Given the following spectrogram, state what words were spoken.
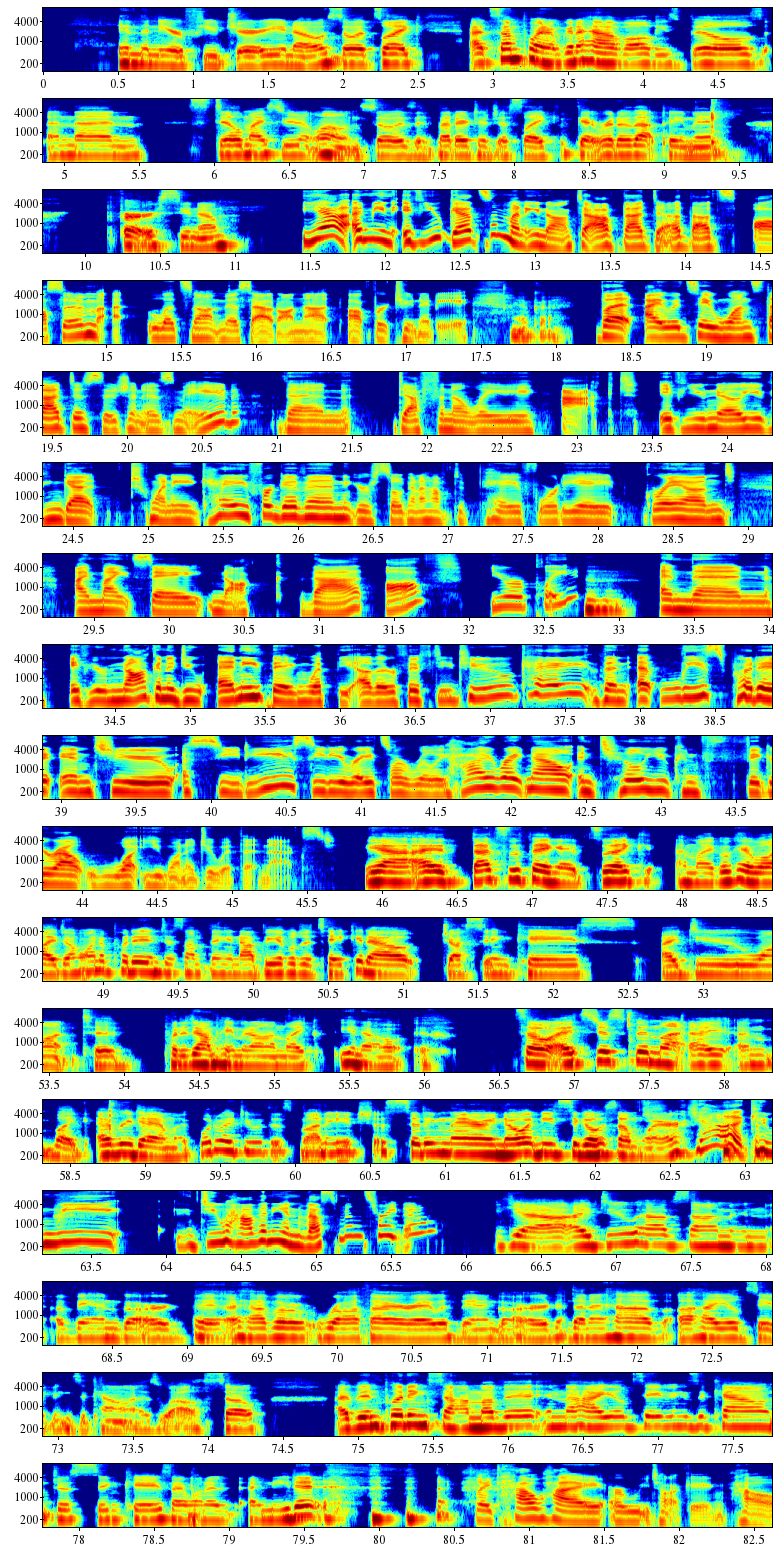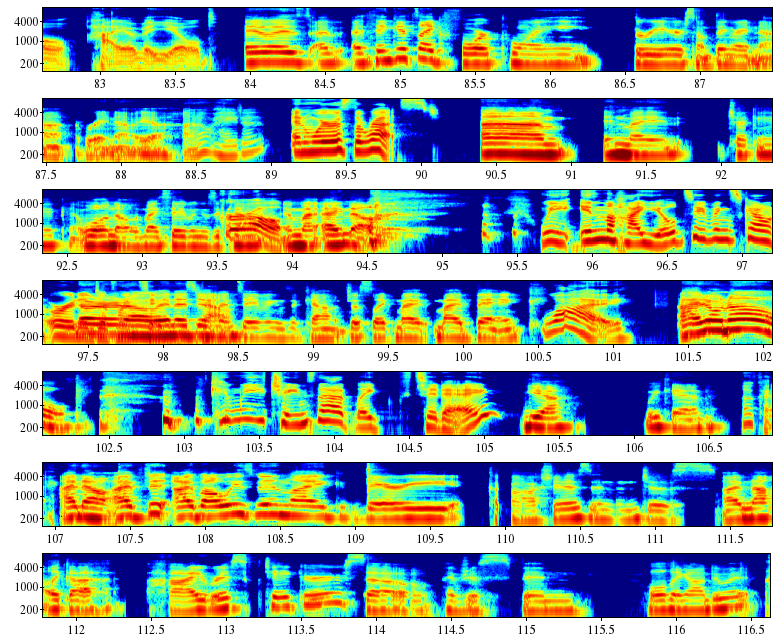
in the near future, you know. So it's like at some point I'm going to have all these bills and then still my student loans. So is it better to just like get rid of that payment first, you know? Yeah, I mean, if you get some money knocked off that debt, that's awesome. Uh, Let's not miss out on that opportunity. Okay. But I would say once that decision is made, then definitely act. If you know you can get 20K forgiven, you're still going to have to pay 48 grand. I might say knock that off your plate. Mhm. And then if you're not going to do anything with the other 52K, then at least put it into a CD. CD rates are really high right now until you can figure out what you want to do with it next. Yeah, I that's the thing. It's like I'm like, okay, well, I don't want to put it into something and not be able to take it out just in case I do want to put a down payment on like, you know. So it's just been like I I'm like every day I'm like, what do I do with this money? It's just sitting there. I know it needs to go somewhere. Yeah. Can we, do you have any investments right now? Yeah, I do have some in a Vanguard. I have a Roth IRA with Vanguard. Then I have a high yield savings account as well. So I've been putting some of it in the high yield savings account just in case I want to, I need it. Like, how high are we talking? How high of a yield? It was, I, I think it's like 4.3 or something right now. Right now, yeah. I don't hate it. And where's the rest? Um, in my checking account. Well, no, my savings account. Girl. In my, I know. Wait, in the high yield savings account or in no, a different no, savings in a account? savings account, just like my my bank. Why? I don't know. Can we change that like today? Yeah, we can. Okay. I know. I've ju- I've always been like very cautious and just I'm not like a high risk taker, so I've just been holding on to it.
